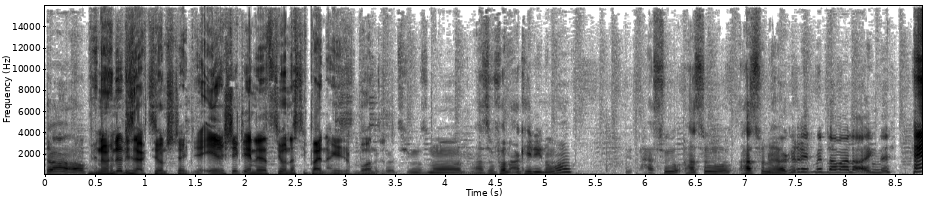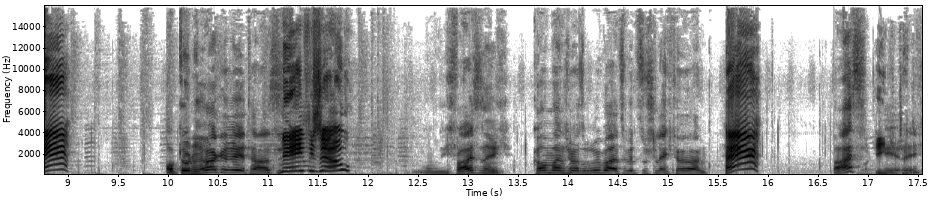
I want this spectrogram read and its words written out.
Ciao. Wer nur hinter dieser Aktion steckt. Ja, Erich steckt ja in der Aktion, dass die beiden angegriffen worden sind. Ich muss nur. Hast du von Aki die Nummer? Hast du, hast du, hast du ein Hörgerät mittlerweile eigentlich? Hä? Ob du ein Hörgerät hast? Nee, wieso? Ich weiß nicht. Komm manchmal so rüber, als würdest du schlecht hören. Hä? Was? Gegenteil. Erich?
